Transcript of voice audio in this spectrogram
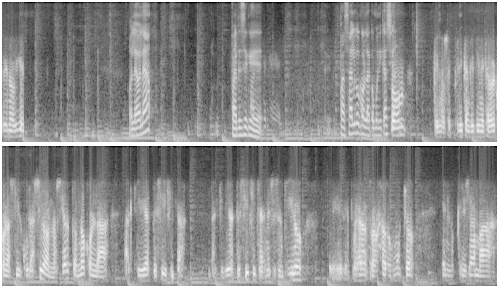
de noviembre. Hola, hola. Parece que pasa algo con la comunicación. que nos explican que tiene que ver con la circulación, ¿no es cierto? No con la actividad específica. La actividad específica en ese sentido, eh, después de haber trabajado mucho en lo que se llama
